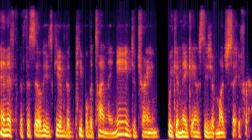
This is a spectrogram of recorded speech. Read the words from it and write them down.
and if the facilities give the people the time they need to train, we can make anesthesia much safer.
